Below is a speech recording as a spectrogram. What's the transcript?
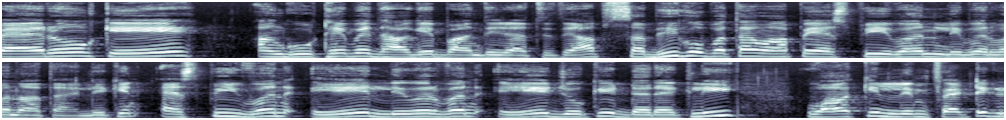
पैरों के अंगूठे पे धागे बांधे जाते थे। आप सभी को पता है वहाँ पे S P one liver one आता है। लेकिन S P one A liver one A जो कि डायरेक्टली वहाँ की लिम्फेटिक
